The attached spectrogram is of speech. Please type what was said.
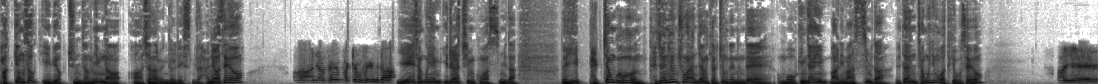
박경석 예비역 준장님 나 아, 전화로 연결돼 있습니다. 안녕하세요. 아, 안녕하세요. 박경석입니다. 예, 장군님 이른 아침 고맙습니다. 네, 이 백장군 대전 현충원 안장 결정됐는데 뭐 굉장히 말이 많습니다. 일단 장군님은 어떻게 보세요? 아, 예.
